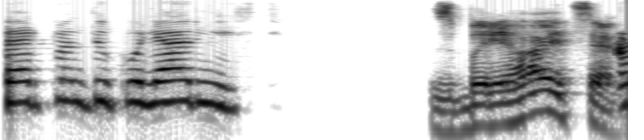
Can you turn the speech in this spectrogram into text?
Перпендикулярність. Зберігається А,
